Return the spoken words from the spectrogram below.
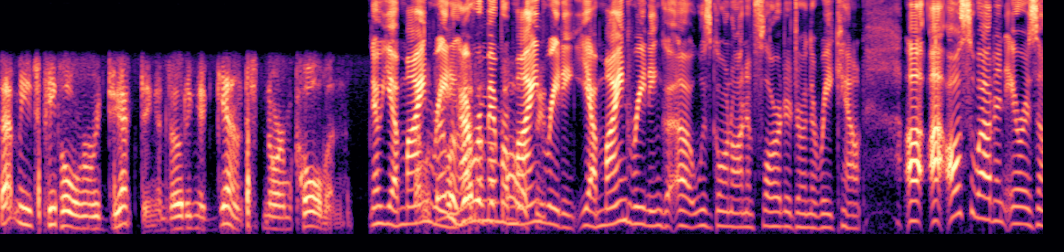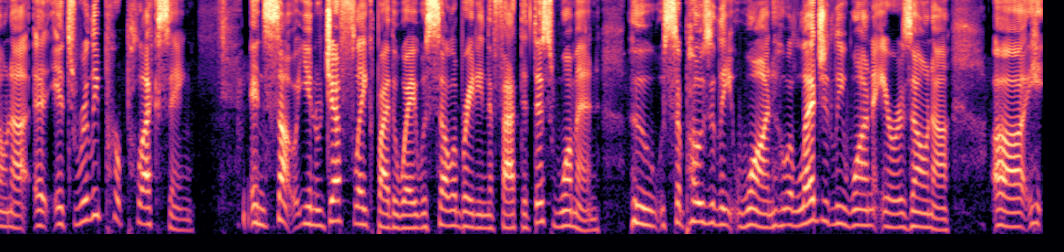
that means people were rejecting and voting against Norm Coleman. No, oh, yeah, mind reading. I remember mind reading. Yeah, mind reading uh, was going on in Florida during the recount. Uh, also out in Arizona, it's really perplexing and some, you know, Jeff Flake, by the way, was celebrating the fact that this woman who supposedly won, who allegedly won Arizona, uh, he,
